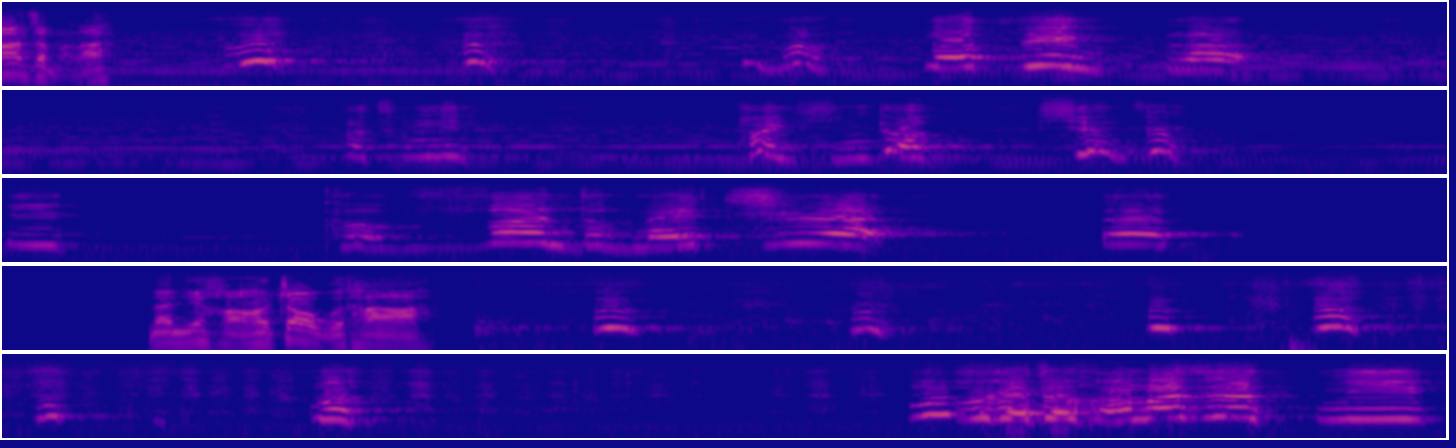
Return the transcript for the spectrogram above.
妈怎么了？妈妈病了，他从你判刑到现在，一口饭都没吃，嗯。那你好好照顾他啊。我我不该做黄麻子，你，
